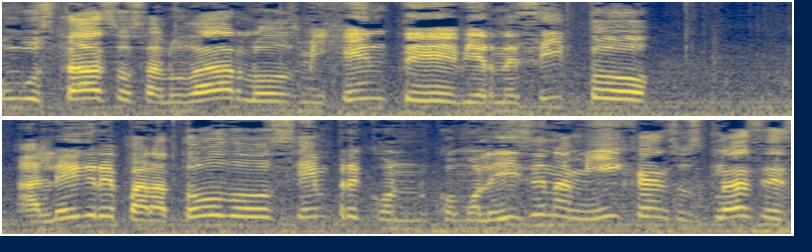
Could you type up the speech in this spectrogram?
Un gustazo saludarlos, mi gente, viernesito, alegre para todos, siempre con, como le dicen a mi hija en sus clases,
